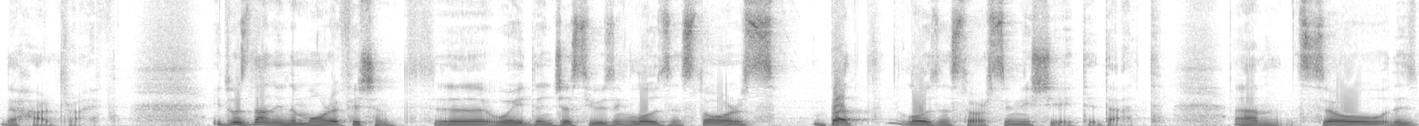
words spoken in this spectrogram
the hard drive. It was done in a more efficient uh, way than just using loads and stores, but loads and stores initiated that. Um, so the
